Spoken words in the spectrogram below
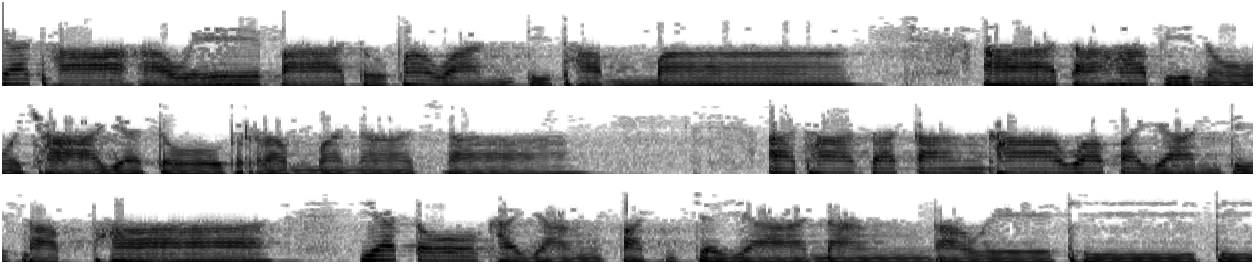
ยะทาหาเวปาตุภวันติธรรมาอาตาปิโนชายโตบรมนาสาอาทาสกังคาวปยันติสัพพายะโตขยังปัจจยานังอเวทีตี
